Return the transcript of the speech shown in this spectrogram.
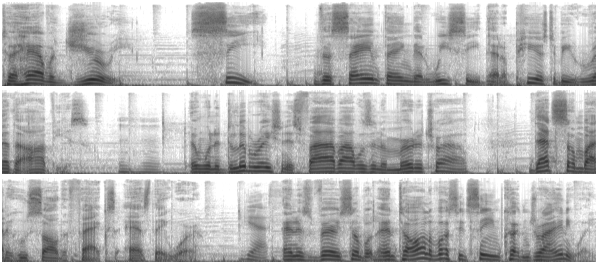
to have a jury see the same thing that we see that appears to be rather obvious. Mm-hmm. And when a deliberation is five hours in a murder trial, that's somebody who saw the facts as they were. Yes. And it's very simple. And to all of us, it seemed cut and dry anyway.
